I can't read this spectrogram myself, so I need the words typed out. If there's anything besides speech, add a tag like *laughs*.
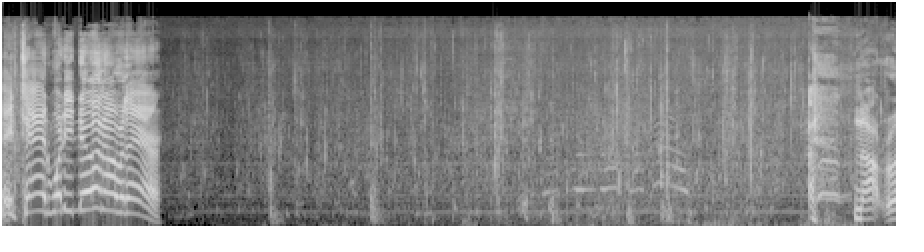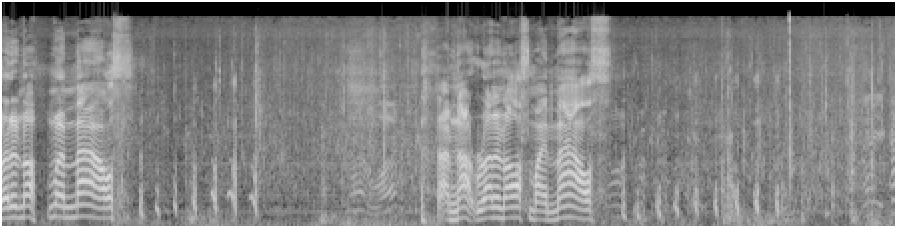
Hey, Ted, what are you doing over there? *laughs* not running off my mouth. *laughs* I'm not running off my mouth. Oh.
